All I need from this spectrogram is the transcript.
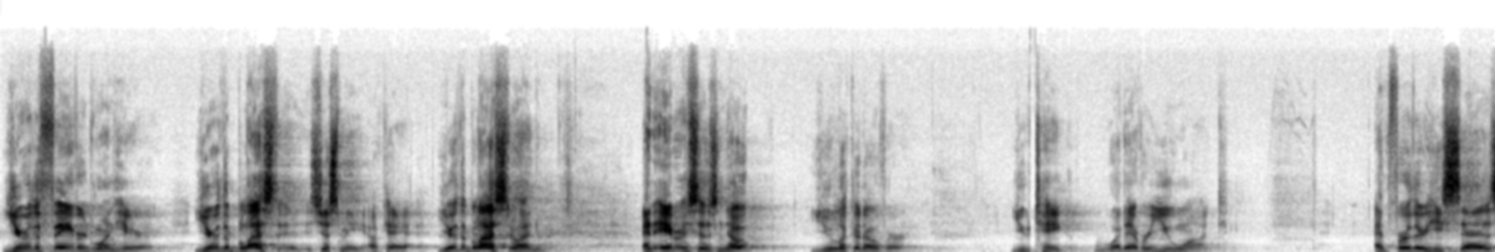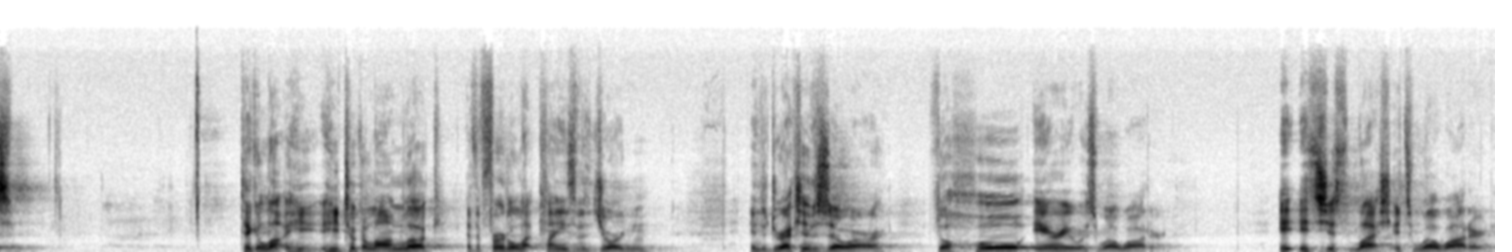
You're the favored one here. You're the blessed. It's just me. Okay. You're the blessed one. And Abraham says, Nope, you look it over. You take whatever you want. And further, he says, take a long, he, he took a long look at the fertile plains of the Jordan in the direction of Zoar. The whole area was well watered. It, it's just lush, it's well watered.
